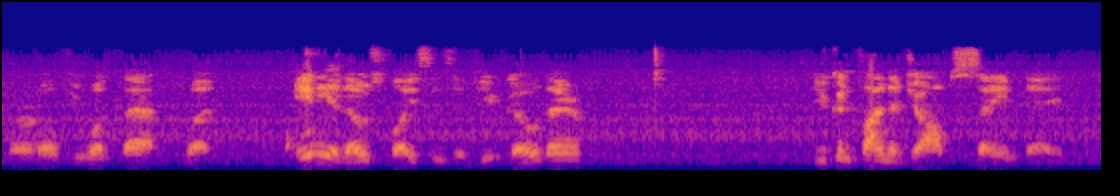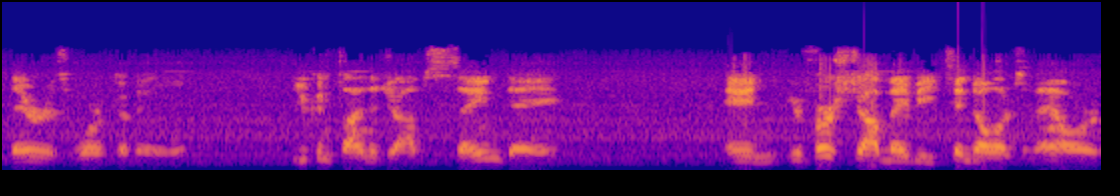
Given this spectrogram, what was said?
I don't know if you want that. But any of those places, if you go there, you can find a job same day. There is work available. You can find a job same day and your first job may be ten dollars an hour,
